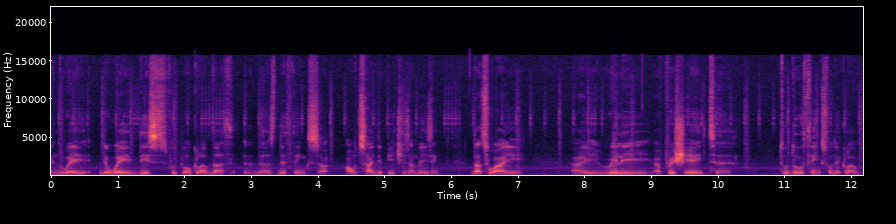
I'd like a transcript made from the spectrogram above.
And the way the way this football club does does the things outside the pitch is amazing. That's why I really appreciate uh, to do things for the club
